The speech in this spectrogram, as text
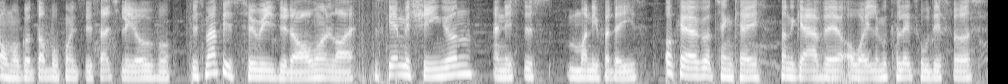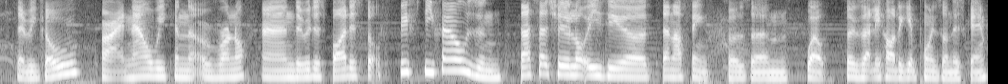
Oh my god, double points. It's actually over. This map is too easy though, I won't lie. Just get a machine gun and it's just money for these. Okay, I got 10k. Time to get out of here. Oh wait, let me collect all this first. There we go. All right, now we can run off and we just buy this dot 50,000. That's actually a lot easier than I think because, um, well, it's exactly hard to get points on this game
